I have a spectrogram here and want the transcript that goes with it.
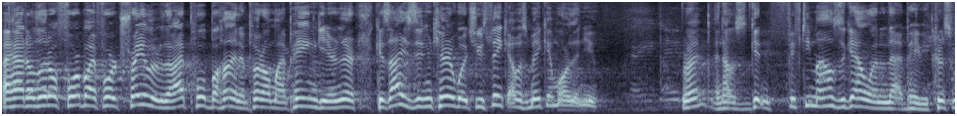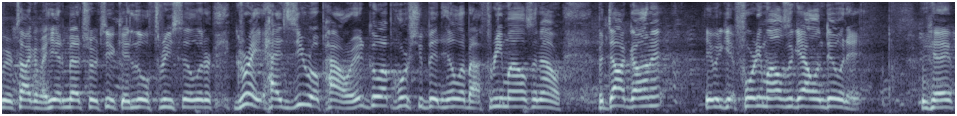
I had a little 4x4 trailer that I pulled behind and put all my paint gear in there because I didn't care what you think. I was making more than you. Right? And I was getting 50 miles a gallon in that baby. Chris, we were talking about, he had a Metro 2, a little three cylinder. Great, had zero power. It'd go up Horseshoe Bend Hill about three miles an hour. But doggone it, it would get 40 miles a gallon doing it. Okay?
